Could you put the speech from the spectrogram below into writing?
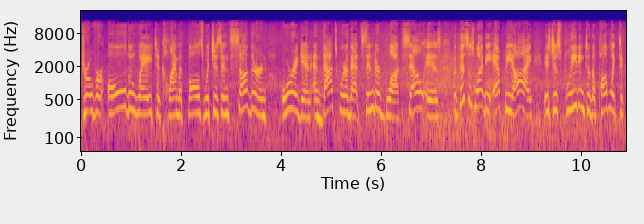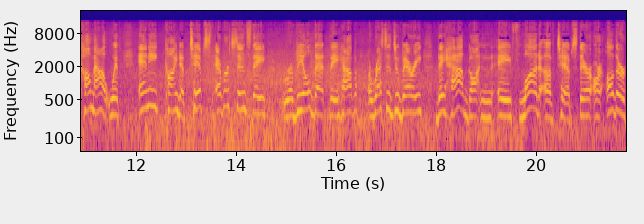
drove her all the way to Klamath Falls, which is in southern Oregon, and that's where that cinder block cell is. But this is why the FBI is just pleading to the public to come out with any kind of tips. Ever since they revealed that they have arrested Zuberi, they have gotten a flood of tips. There are other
